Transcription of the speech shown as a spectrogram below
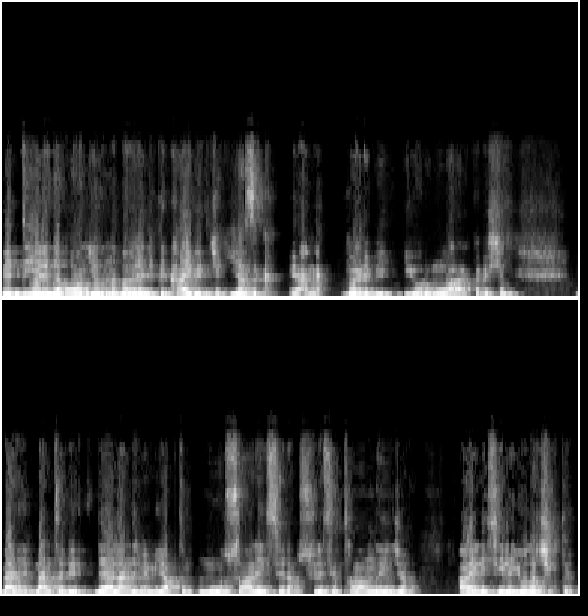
ve diğeri de 10 yılını böylelikle kaybedecek. Yazık yani böyle bir yorumu var arkadaşın. Ben ben tabii değerlendirmemi yaptım. Musa Aleyhisselam süresini tamamlayınca ailesiyle yola çıktı.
